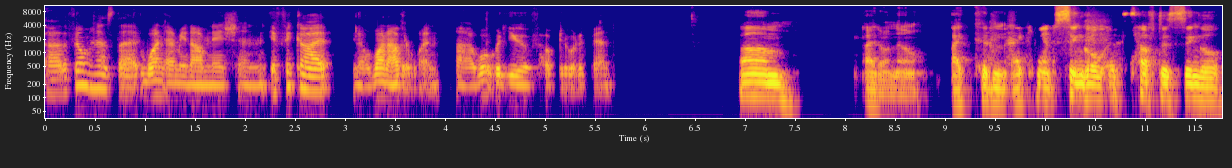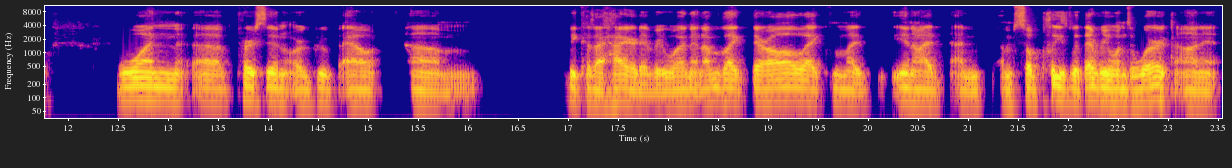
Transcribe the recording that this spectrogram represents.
Uh, the film has that one Emmy nomination. If it got, you know, one other one, uh, what would you have hoped it would have been? Um, I don't know. I couldn't. I can't single. It's tough to single one uh, person or group out um, because I hired everyone, and I'm like they're all like my. You know, I, I'm I'm so pleased with everyone's work on it.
